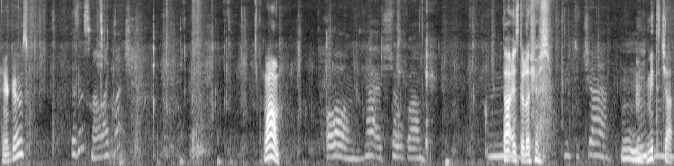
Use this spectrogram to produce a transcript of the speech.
Here it goes. Doesn't smell like much. Wow, Oh, that is so good. that is delicious. Mm. Mitcha. Apple.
